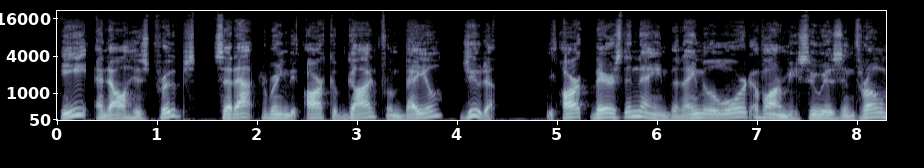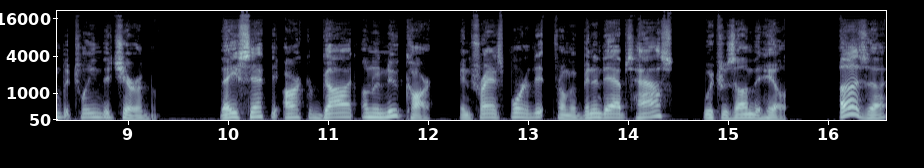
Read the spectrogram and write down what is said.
He and all his troops set out to bring the ark of God from Baal, Judah. The ark bears the name, the name of the Lord of armies, who is enthroned between the cherubim. They set the ark of God on a new cart and transported it from Abinadab's house, which was on the hill. Uzzah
